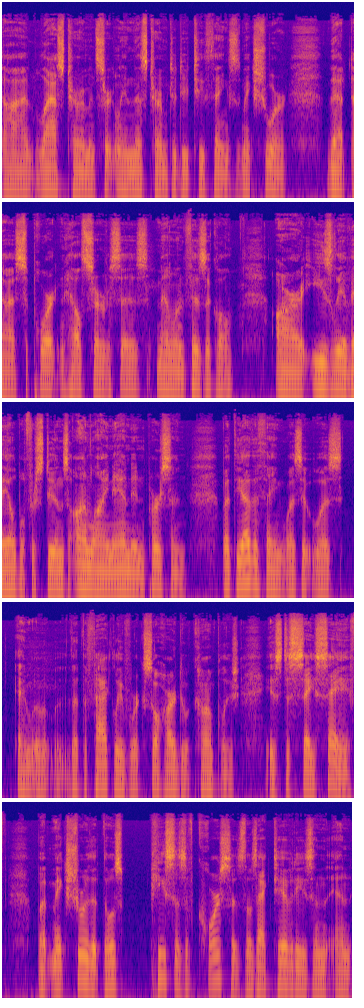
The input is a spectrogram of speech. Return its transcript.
uh, last term and certainly in this term to do two things: is make sure that uh, support and health services, mental and physical, are easily available for students online and in person. But the other thing was it was and that the faculty have worked so hard to accomplish is to stay safe, but make sure that those pieces of courses, those activities, and, and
